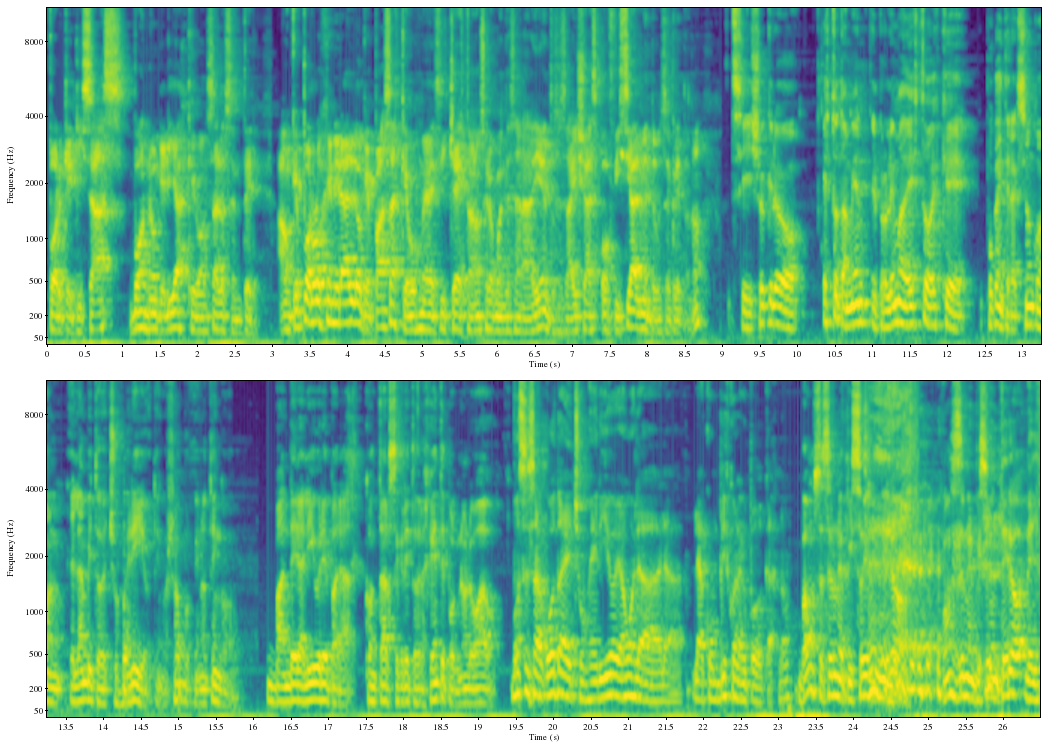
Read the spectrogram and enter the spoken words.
porque quizás vos no querías que Gonzalo se entere. Aunque por lo general lo que pasa es que vos me decís, che, esto no se lo cuentes a nadie, entonces ahí ya es oficialmente un secreto, ¿no? Sí, yo creo. Esto también, el problema de esto es que poca interacción con el ámbito de chusmerío tengo yo, porque no tengo bandera libre para contar secretos de la gente, porque no lo hago. Vos esa cuota de chusmerío, digamos, la, la, la cumplís con el podcast, ¿no? Vamos a hacer un episodio entero. vamos a hacer un episodio entero del-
